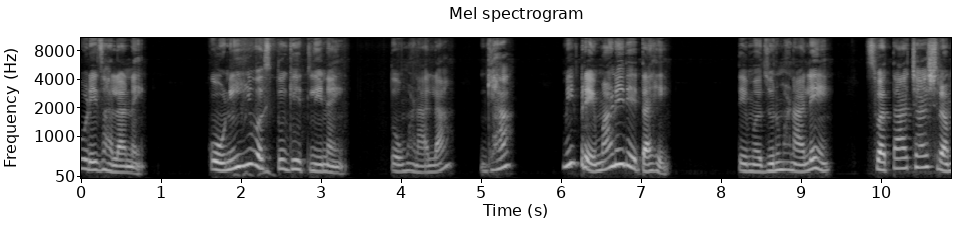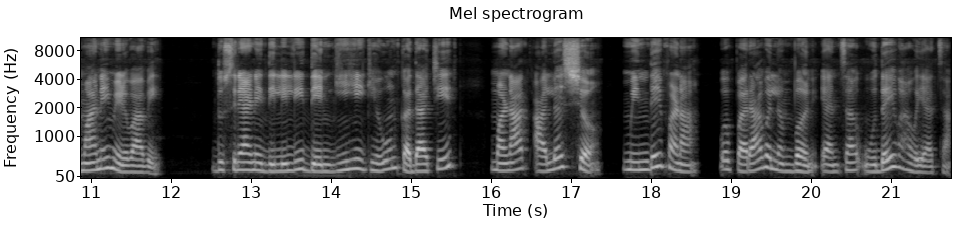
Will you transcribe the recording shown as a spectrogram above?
पुढे झाला नाही. कोणीही वस्तू घेतली नाही. तो म्हणाला घ्या मी प्रेमाने देत आहे. ते मजूर म्हणाले स्वतःच्या श्रमाने मिळवावे. दुसऱ्याने दिलेली देणगीही घेऊन कदाचित मनात आलस्य मिंदेपणा व परावलंबन यांचा उदय व्हावयाचा.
